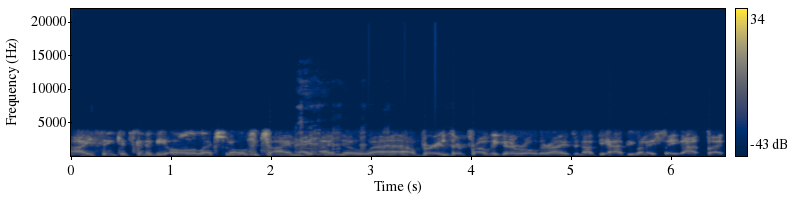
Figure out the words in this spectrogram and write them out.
I think it's going to be all election all the time. I, I know uh, Albertans are probably going to roll their eyes and not be happy when I say that, but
